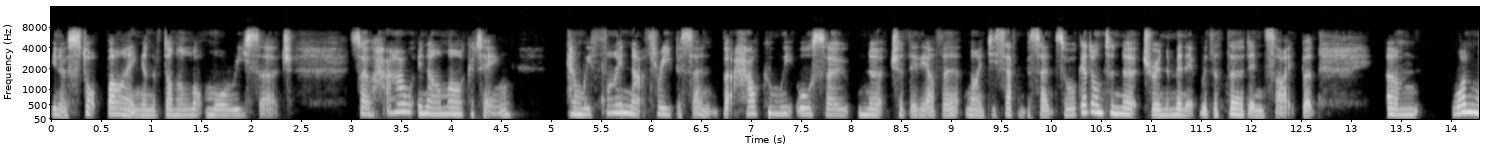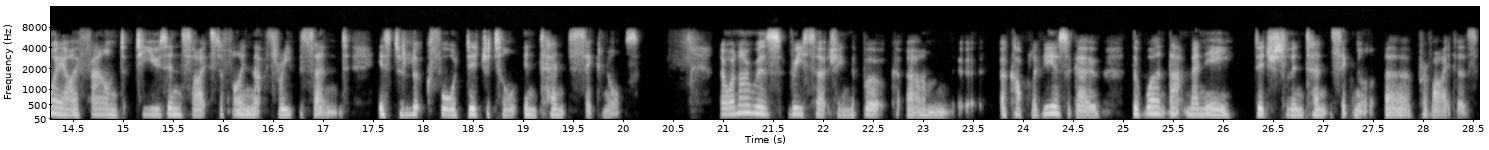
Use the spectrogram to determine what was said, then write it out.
you know, stopped buying and have done a lot more research. So, how in our marketing can we find that 3%, but how can we also nurture the the other 97%? So, we'll get on to nurture in a minute with the third insight. But um, one way I found to use insights to find that 3% is to look for digital intent signals. Now, when I was researching the book um, a couple of years ago, there weren't that many digital intent signal uh, providers.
